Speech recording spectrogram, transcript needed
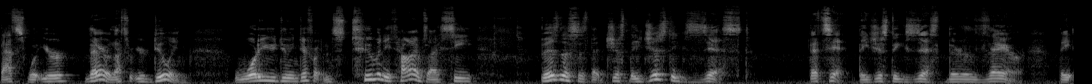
That's what you're there. That's what you're doing. What are you doing different? And too many times I see businesses that just they just exist. That's it. They just exist. They're there. They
